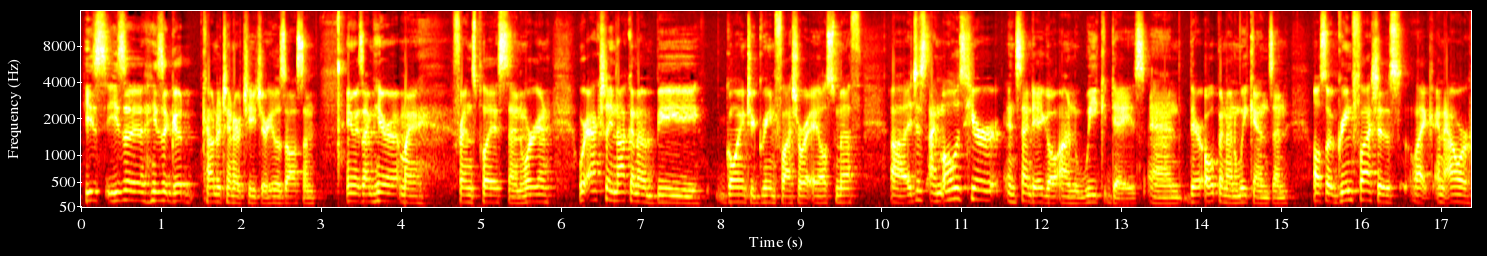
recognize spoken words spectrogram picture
he's he's a he's a good countertenor teacher. He was awesome. Anyways, I'm here at my friend's place and we're gonna we're actually not gonna be going to Green Flash or Alesmith. Uh, it just I'm always here in San Diego on weekdays and they're open on weekends and also Green Flash is like an hour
